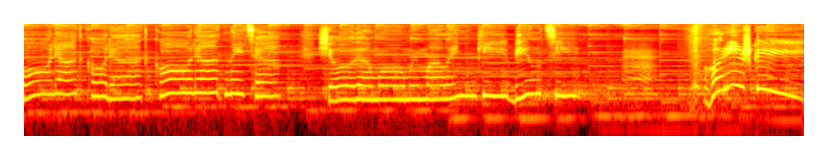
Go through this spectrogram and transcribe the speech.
Коляд, коляд, колядниця, що дамо ми маленькій білці. Горішки!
